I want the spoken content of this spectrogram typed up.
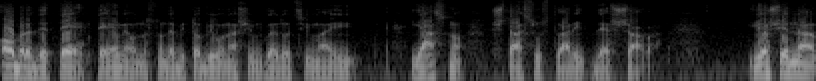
obrade te teme, odnosno da bi to bilo našim gledocima i jasno šta se u stvari dešava. Još jedna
